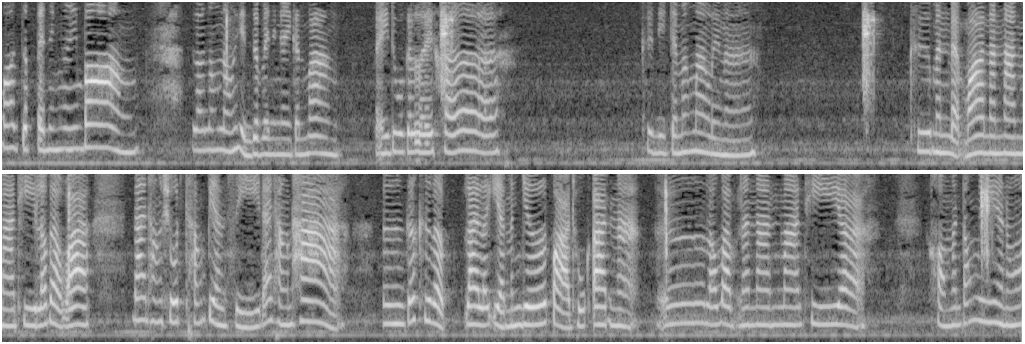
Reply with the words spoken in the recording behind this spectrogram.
ว่าจะเป็นยังไงบ้าง แล้วน้องๆเห็นจะเป็นยังไงกันบ้าง ไปดูกันเลยค่ะ คือดีใจมากๆเลยนะ คือมันแบบว่านานๆมาทีแล้วแบบว่า ได้ทั้งชุดทั้งเปลี่ยนสีได้ทั้งท่า เออ ก็คือแบบรายละเอียดมันเยอะกว่าทุกอันน่ะ เออ แล้วแบบนานๆมาทีอะ ของมันต้องมีอะเนาะ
